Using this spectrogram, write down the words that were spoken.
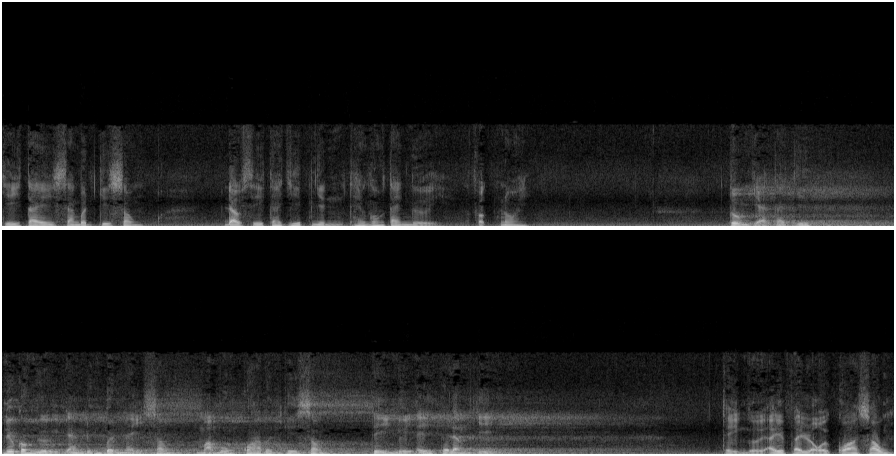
chỉ tay sang bên kia sông. Đạo sĩ ca diếp nhìn theo ngón tay người. Phật nói, tôn giả ca diếp, nếu có người đang đứng bên này sông mà muốn qua bên kia sông, thì người ấy phải làm gì? Thì người ấy phải lội qua sông,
